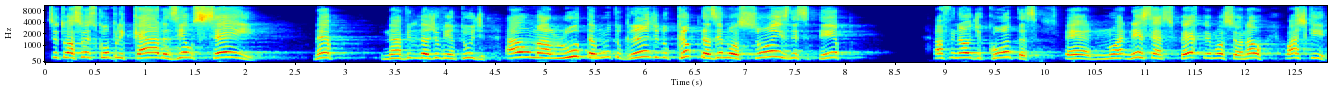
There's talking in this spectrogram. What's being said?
situações complicadas, e eu sei, né, na vida da juventude, há uma luta muito grande no campo das emoções nesse tempo. Afinal de contas, é, nesse aspecto emocional, eu acho que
